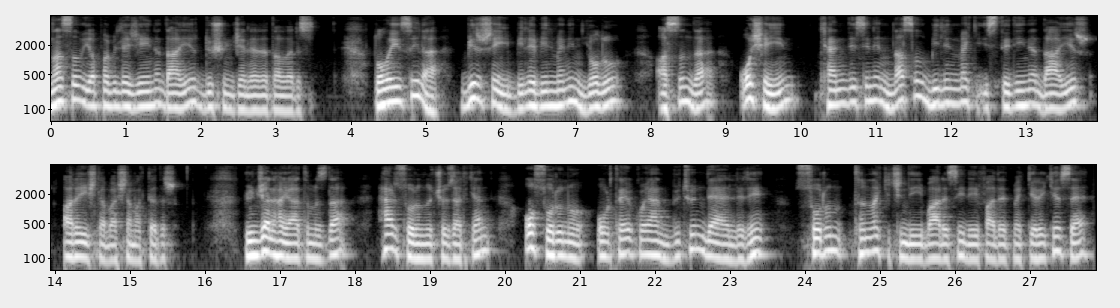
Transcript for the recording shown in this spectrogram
nasıl yapabileceğine dair düşüncelere dalarız. Dolayısıyla bir şeyi bilebilmenin yolu aslında o şeyin kendisinin nasıl bilinmek istediğine dair arayışla başlamaktadır. Güncel hayatımızda her sorunu çözerken o sorunu ortaya koyan bütün değerleri sorun tırnak içinde ibaresiyle ifade etmek gerekirse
